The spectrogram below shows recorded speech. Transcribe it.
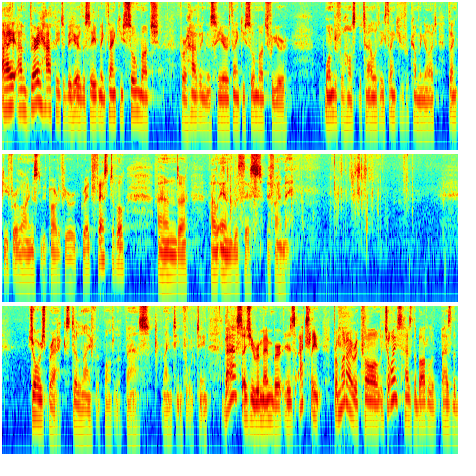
I am very happy to be here this evening. Thank you so much for having us here. Thank you so much for your wonderful hospitality. Thank you for coming out. Thank you for allowing us to be part of your great festival. And uh, I'll end with this, if I may. George Braque, Still Life with Bottle of Bass, 1914. Bass, as you remember, is actually, from what I recall, Joyce has the bottle of, has the,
